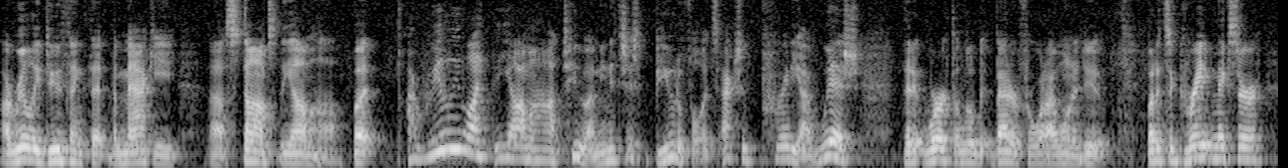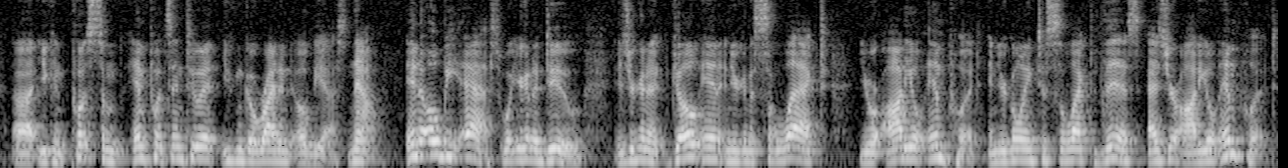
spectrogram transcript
I really do think that the Mackie uh, stomps the Yamaha. But I really like the Yamaha too. I mean, it's just beautiful. It's actually pretty. I wish that it worked a little bit better for what I want to do. But it's a great mixer. Uh, you can put some inputs into it. You can go right into OBS. Now, in OBS, what you're going to do is you're going to go in and you're going to select your audio input and you're going to select this as your audio input.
